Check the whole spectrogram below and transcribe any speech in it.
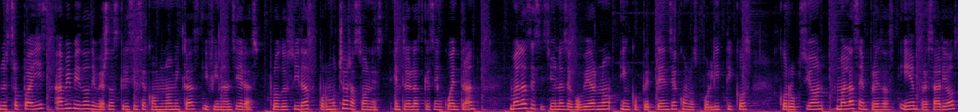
Nuestro país ha vivido diversas crisis económicas y financieras, producidas por muchas razones, entre las que se encuentran malas decisiones de gobierno, incompetencia con los políticos, corrupción, malas empresas y empresarios,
